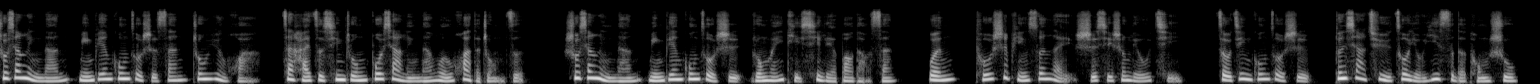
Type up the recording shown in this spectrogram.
书香岭南民编工作室三钟韵华在孩子心中播下岭南文化的种子。书香岭南民编工作室融媒体系列报道三文图视频孙磊实习生刘琦走进工作室，蹲下去做有意思的童书。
